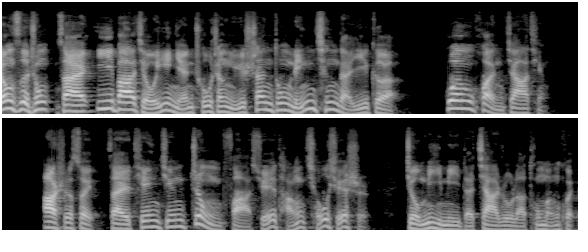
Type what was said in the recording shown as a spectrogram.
张自忠在1891年出生于山东临清的一个官宦家庭。二十岁在天津政法学堂求学时，就秘密地加入了同盟会。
